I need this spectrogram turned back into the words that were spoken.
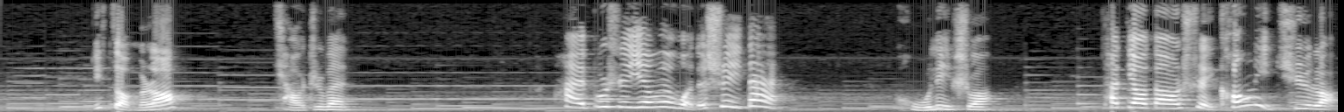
“你怎么了？”乔治问。“还不是因为我的睡袋。”狐狸说，“它掉到水坑里去了。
